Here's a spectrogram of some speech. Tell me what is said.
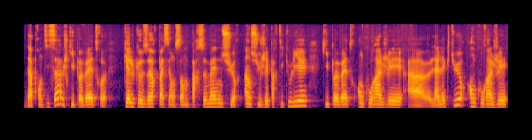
d'apprentissage qui peuvent être quelques heures passées ensemble par semaine sur un sujet particulier, qui peuvent être encouragées à la lecture, encouragées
